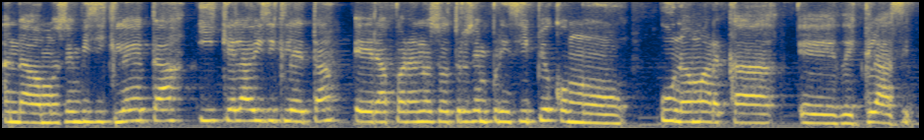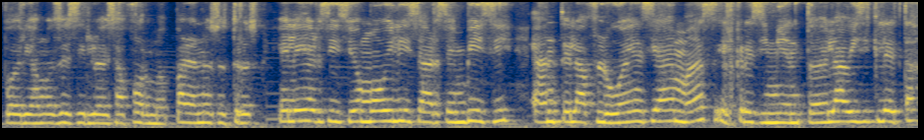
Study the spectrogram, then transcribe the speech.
andábamos en bicicleta y que la bicicleta era para nosotros en principio como una marca eh, de clase, podríamos decirlo de esa forma. Para nosotros el ejercicio movilizarse en bici, ante la afluencia además, el crecimiento de la bicicleta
